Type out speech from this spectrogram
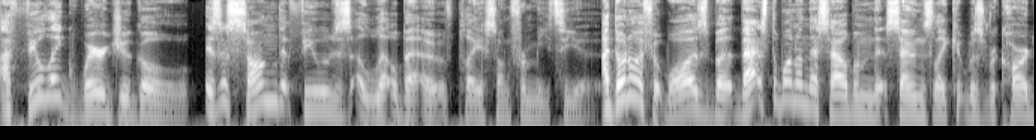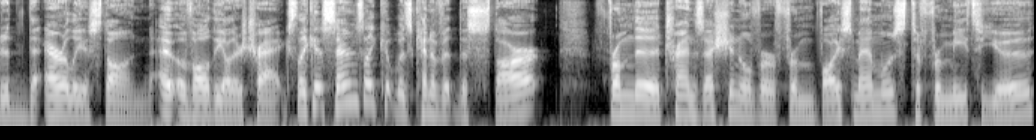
I feel like Where'd You Go is a song that feels a little bit out of place on From Me to You. I don't know if it was, but that's the one on this album that sounds like it was recorded the earliest on out of all the other tracks. Like it sounds like it was kind of at the start from the transition over from voice memos to from me to you,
